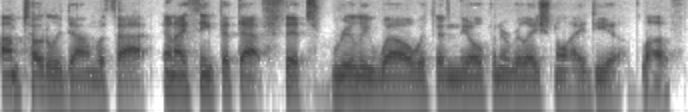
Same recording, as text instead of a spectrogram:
I'm totally down with that. And I think that that fits really well within the open and relational idea of love.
